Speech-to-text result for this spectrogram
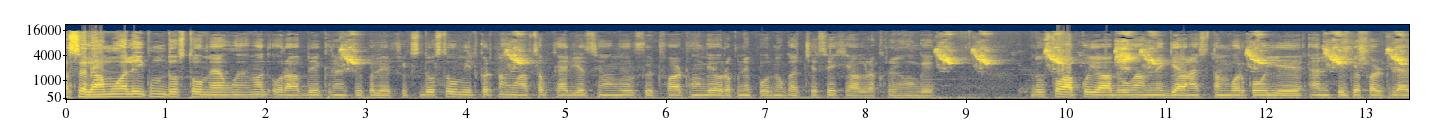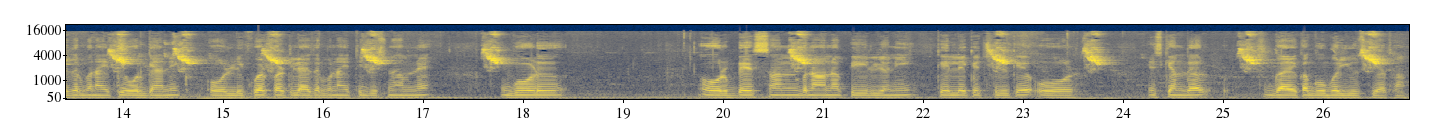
असलकुम दोस्तों, मैं हूँ अहमद और आप देख रहे हैं ट्रिपल एट फिक्स दोस्तों, उम्मीद करता हूँ आप सब खैरियत से होंगे और फिट फाट होंगे और अपने पौधों का अच्छे से ख्याल रख रहे होंगे। दोस्तों, आपको याद होगा हमने 11 सितंबर को ये एन पी के फर्टिलाइज़र बनाई थी ऑर्गेनिक और लिक्विड फर्टिलाइज़र बनाई थी, जिसमें हमने गुड़ और बेसन बनाना पील यानी केले के छिलके और इसके अंदर गाय का गोबर यूज़ किया था।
